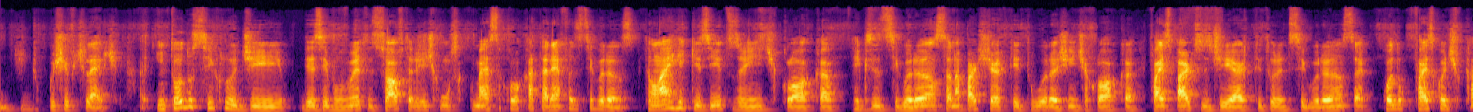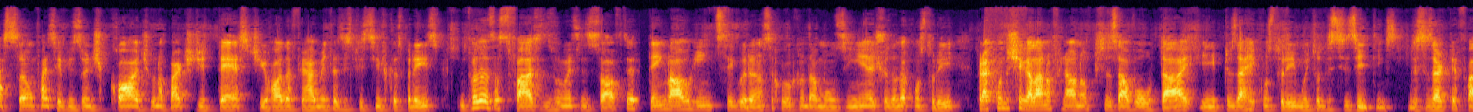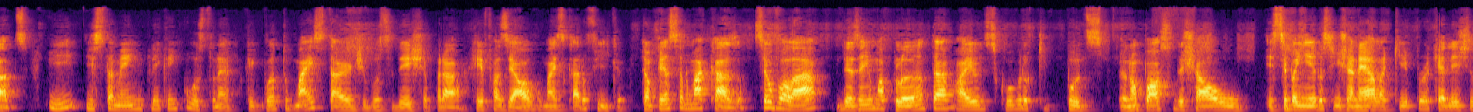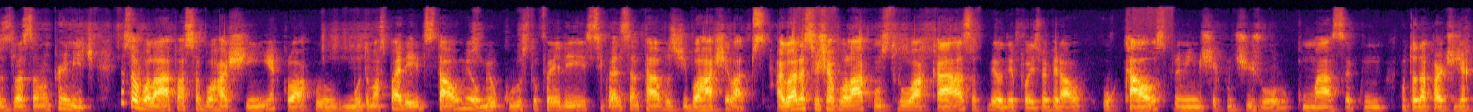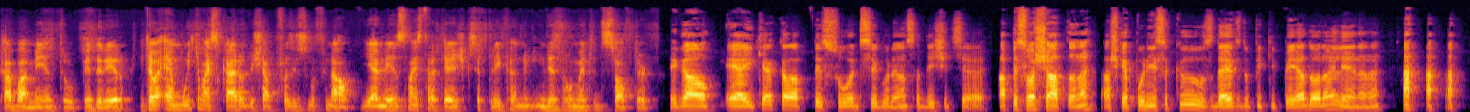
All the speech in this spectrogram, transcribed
com o Shift Left? Em todo o ciclo de desenvolvimento de software, a gente começa a colocar tarefas de segurança. Então, lá em requisitos, a gente coloca requisitos de segurança. Na parte de arquitetura, a gente coloca, faz partes de arquitetura de segurança. Quando faz codificação, faz revisão de código. Na parte de teste, roda ferramentas específicas para isso. Em todas as fases de desenvolvimento de software, tem lá alguém de segurança colocando a mãozinha e ajudando a construir, para quando chegar lá no final não precisar voltar e precisar reconstruir muito desses itens, desses artefatos. E isso também implica em custo, né? Porque quanto mais tarde você deixa para refazer algo, mais caro fica. Então pensa numa casa. Se eu vou lá, desenho uma planta, aí eu descubro que, putz, eu não posso deixar o, esse banheiro sem janela aqui porque a legislação não permite. Eu só vou lá, passo a borrachinha, coloco, mudo umas paredes tal, meu, meu custo foi ali 50 centavos de borracha e lápis. Agora, se eu já vou lá, construo a casa, meu, depois vai virar o, o caos para mim mexer com tijolo, com massa, com, com, toda a parte de acabamento, pedreiro. Então é muito mais caro deixar para fazer isso no final. E é a mesma estratégia que se aplica em desenvolvimento de software. Legal. É aí que aquela pessoa de segurança deixa de ser a pessoa chata, né? Acho que é por isso que os devs do PicPay adoram a Helena, né?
